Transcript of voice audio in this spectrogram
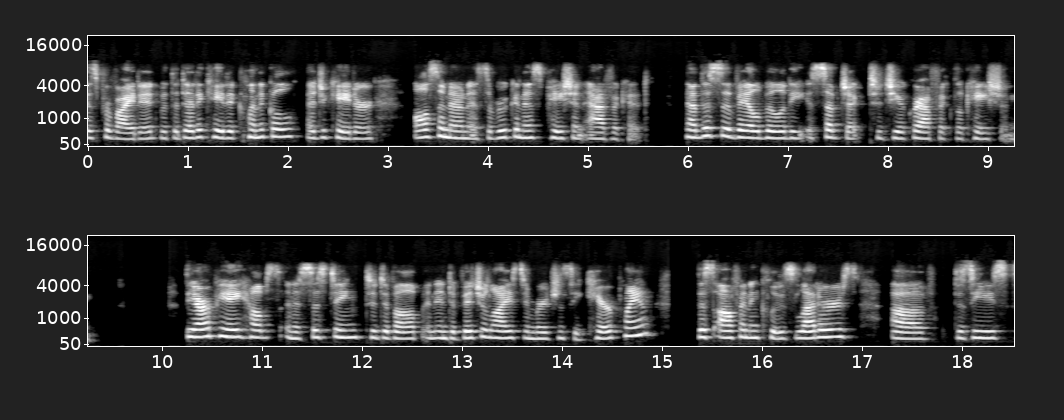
is provided with a dedicated clinical educator, also known as the Ruconest Patient Advocate. Now, this availability is subject to geographic location. The RPA helps in assisting to develop an individualized emergency care plan. This often includes letters of disease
